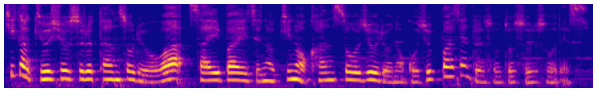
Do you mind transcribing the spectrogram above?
木が吸収する炭素量は栽培時の木の乾燥重量の50%に相当するそうです。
